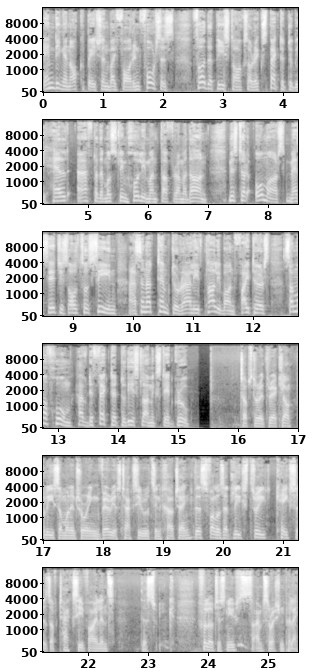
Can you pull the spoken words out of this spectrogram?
ending an occupation by foreign forces. Further peace talks are expected to be held after the Muslim holy month of Ramadan. Mr. Omar's message is also seen as an attempt to rally Taliban fighters, some of whom have defected to the Islamic State group. Top story at 3 o'clock. Police are monitoring various taxi routes in Gauteng. This follows at least three cases of taxi violence this week. For Lotus News, I'm Sureshan Pillay.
